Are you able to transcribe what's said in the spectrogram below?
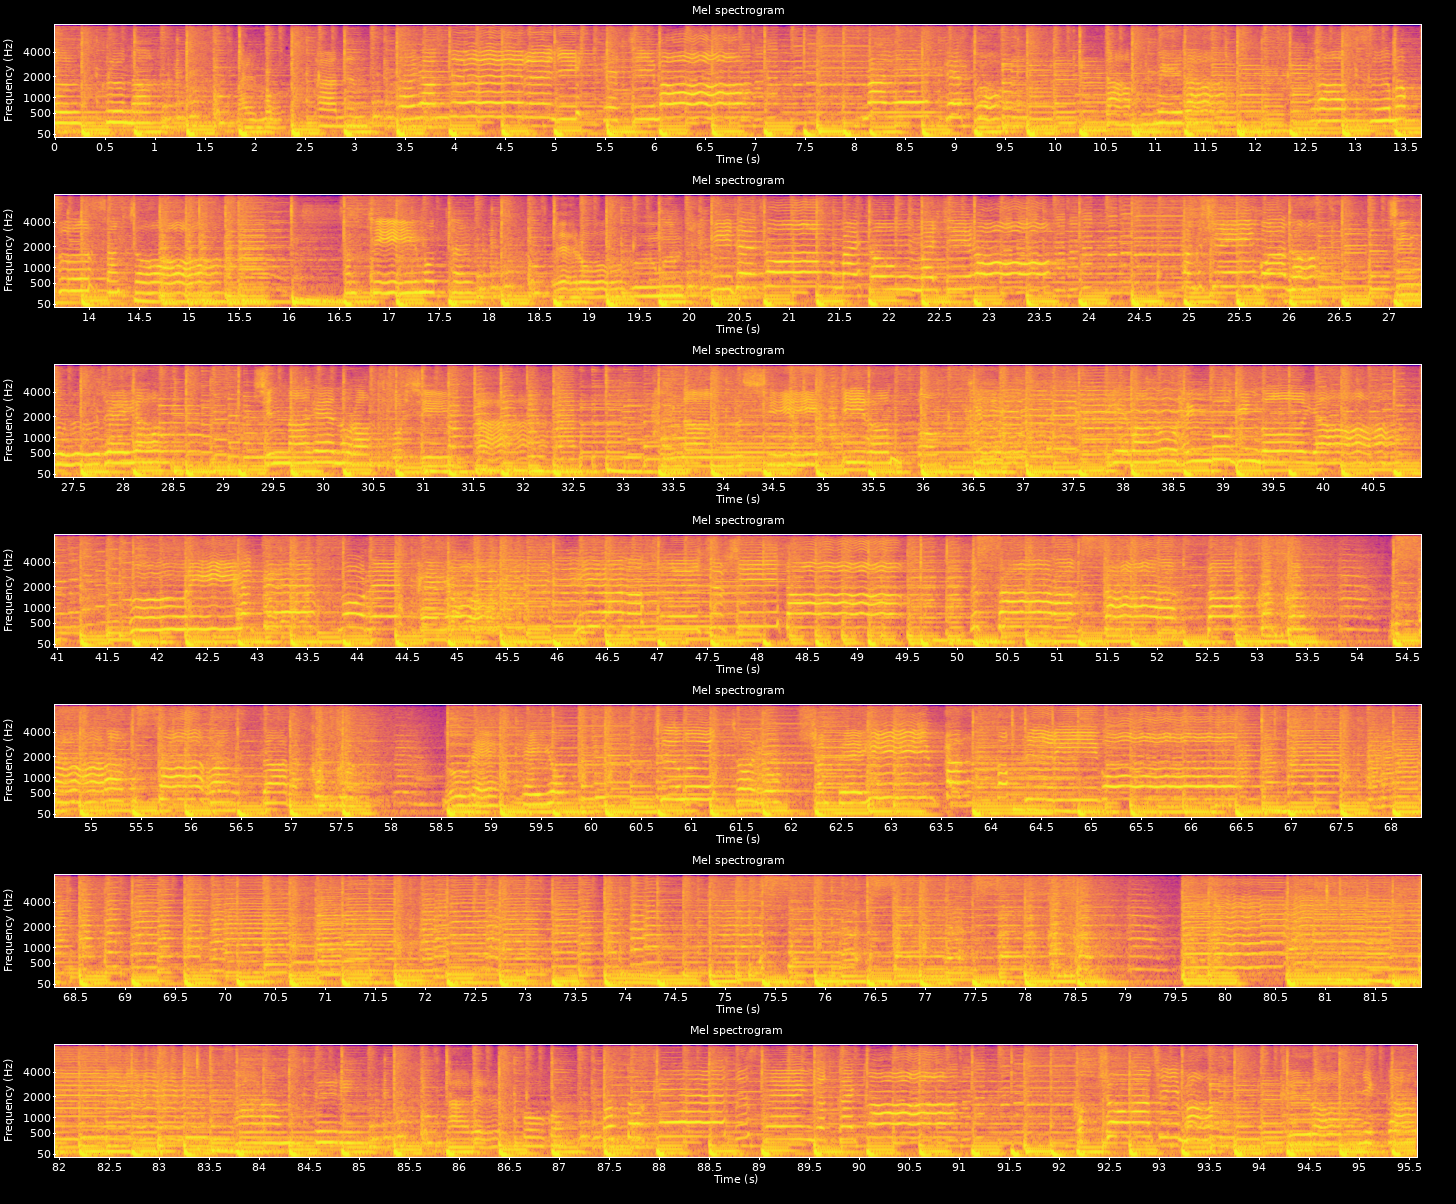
어느 그날 말 못하는 사연들은 있겠지만 나에게도 납니다 가슴 아픈 상처 참지 못할 외로움은 이제 정 놀아봅시다. 난 것이 이런 거지 이게 바로 행복인 거야. 우리 함께 노래해요. 일어나 춤을 춥시다. 으사라 으사라 으사라 쿵쿵. 으사라 으사라 으사라 쿵쿵. 노래해요 춰요. 샴페인 그러니까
